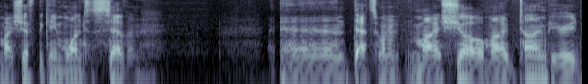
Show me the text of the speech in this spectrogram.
my shift became one to seven. And that's when my show, my time period,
